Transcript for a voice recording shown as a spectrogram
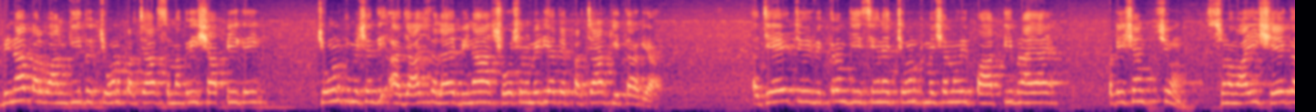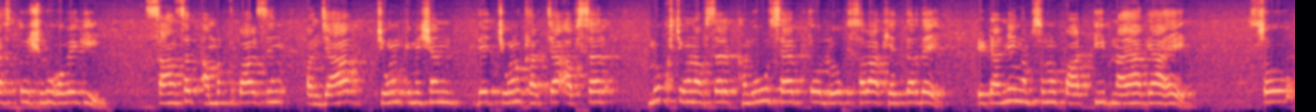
ਬਿਨਾਂ ਪ੍ਰਵਾਨਗੀ ਤੋਂ ਚੋਣ ਪ੍ਰਚਾਰ ਸਮੱਗਰੀ ਛਾਪੀ ਗਈ। ਚੋਣ ਕਮਿਸ਼ਨ ਦੀ ਇਜਾਜ਼ਤ ਲਏ ਬਿਨਾਂ ਸੋਸ਼ਲ ਮੀਡੀਆ ਤੇ ਪ੍ਰਚਾਰ ਕੀਤਾ ਗਿਆ। ਅਜਿਹੇ 'ਚ ਵਿਕਰਮਜੀਤ ਸਿੰਘ ਨੇ ਚੋਣ ਕਮਿਸ਼ਨ ਨੂੰ ਵੀ ਪਾਰਟੀ ਬਣਾਇਆ ਹੈ। ਪਟੀਸ਼ਨ 'ਚੋਂ ਸੁਣਵਾਈ 6 ਅਗਸਤ ਤੋਂ ਸ਼ੁਰੂ ਹੋਵੇਗੀ। ਸਾਂਸਦ ਅੰਮ੍ਰਿਤਪਾਲ ਸਿੰਘ, ਪੰਜਾਬ ਚੋਣ ਕਮਿਸ਼ਨ ਦੇ ਚੋਣ ਖਰਚਾ ਅਫਸਰ ਮੁੱਖ ਚੋਣ ਅਫਸਰ ਖੰਡੂਰ ਸਾਹਿਬ ਤੋਂ ਲੋਕ ਸਭਾ ਖੇਤਰ ਦੇ ਰਿਟਰਨਿੰਗ ਅਫਸਰ ਨੂੰ ਪਾਰਟੀ ਬਣਾਇਆ ਗਿਆ ਹੈ। ਸੋ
